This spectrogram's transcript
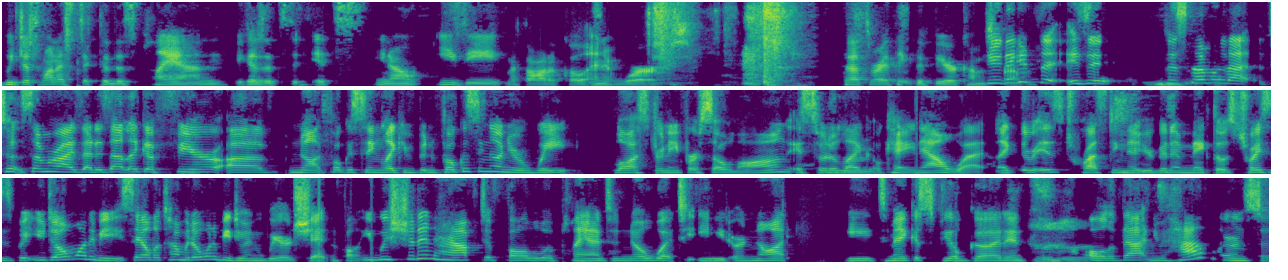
we just want to stick to this plan because it's it's you know easy methodical and it works that's where i think the fear comes do you from. think it's a, is it to summarize that to summarize that is that like a fear of not focusing like you've been focusing on your weight loss journey for so long it's sort of mm-hmm. like okay now what like there is trusting that you're going to make those choices but you don't want to be say all the time we don't want to be doing weird shit and follow, we shouldn't have to follow a plan to know what to eat or not eat to make us feel good and mm-hmm. all of that and you have learned so,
